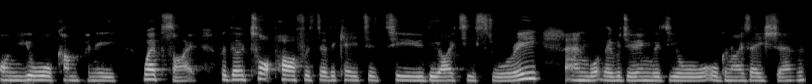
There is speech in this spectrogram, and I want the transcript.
on your company website. But the top half was dedicated to the IT story and what they were doing with your organization.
